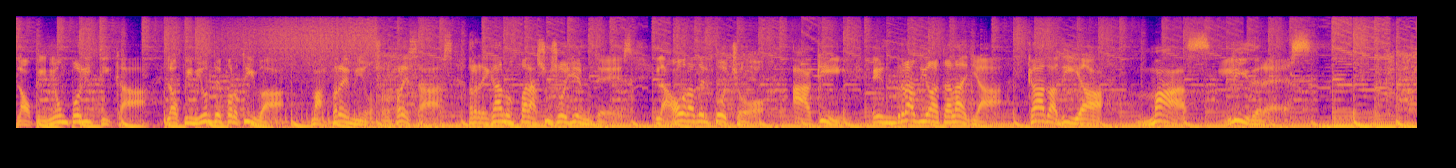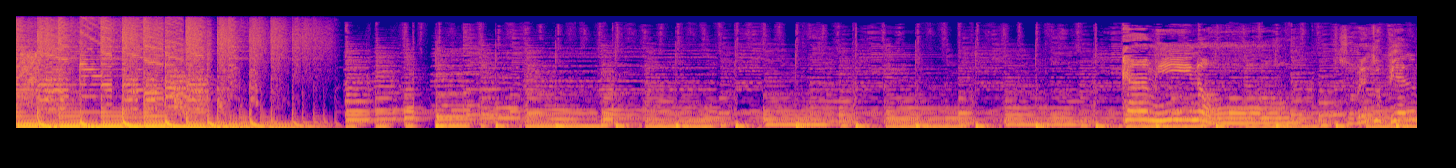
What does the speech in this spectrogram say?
la opinión política, la opinión deportiva, más premios, sorpresas, regalos para sus oyentes. La hora del pocho, aquí en Radio Atalaya, cada día más líderes. Camino sobre tu piel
